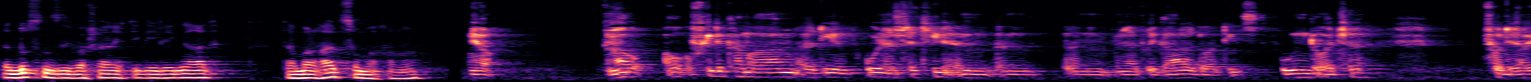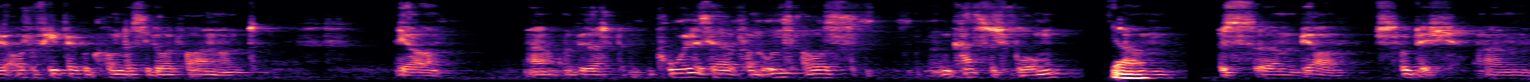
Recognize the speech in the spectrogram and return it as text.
dann nutzen sie wahrscheinlich die Gelegenheit, da mal Halt zu machen. Ne? Ja. Genau, auch viele Kameraden, äh, die in Polen, in Stettin, im, im, im, in der Brigade dort Dienst tun, Deutsche, von denen habe ich auch schon Feedback bekommen, dass sie dort waren. Und ja, ja und wie gesagt, Polen ist ja von uns aus ein Katzensprung. Ja. Ähm, ist, ähm, ja, ist wirklich, ähm,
